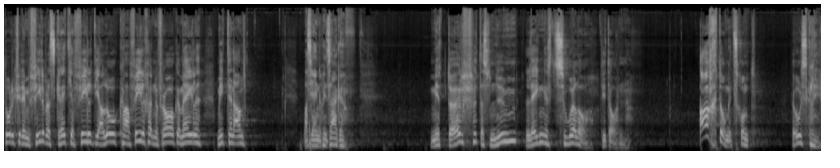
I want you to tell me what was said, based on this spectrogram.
durchgeführt haben viel, aber es gerät ja viel Dialog gehabt, viel können fragen, mailen, miteinander. Was ich eigentlich will sagen, wir dürfen das nicht mehr länger zulassen, die Dornen. Achtung, jetzt kommt der Ausgleich.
